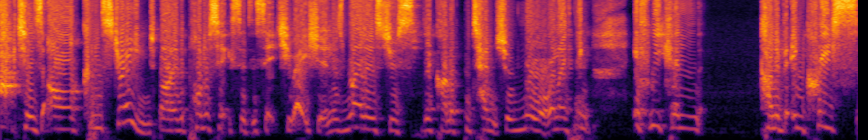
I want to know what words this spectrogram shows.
actors are constrained by the politics of the situation as well as just the kind of potential law. And I think if we can kind of increase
